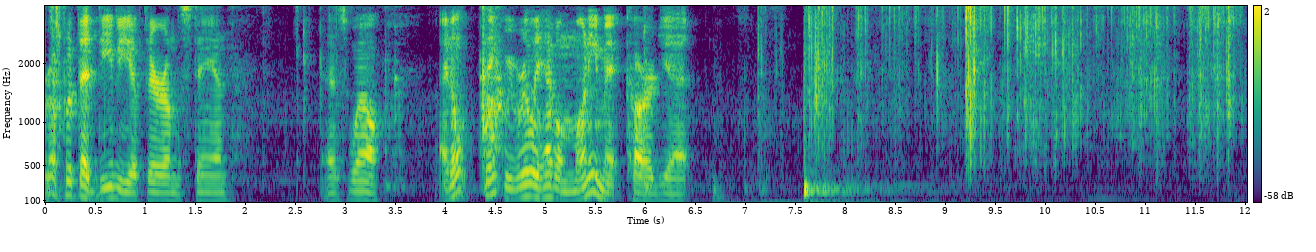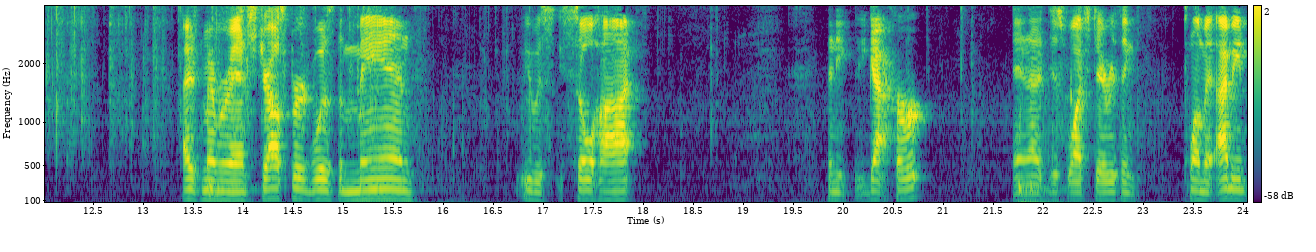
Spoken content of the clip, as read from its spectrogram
We're going to put that Deivi up there on the stand as well. I don't think we really have a Money Mitt card yet. I just remember, man, Strasburg was the man. He was so hot. Then he, he got hurt, and I just watched everything plummet. I mean,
